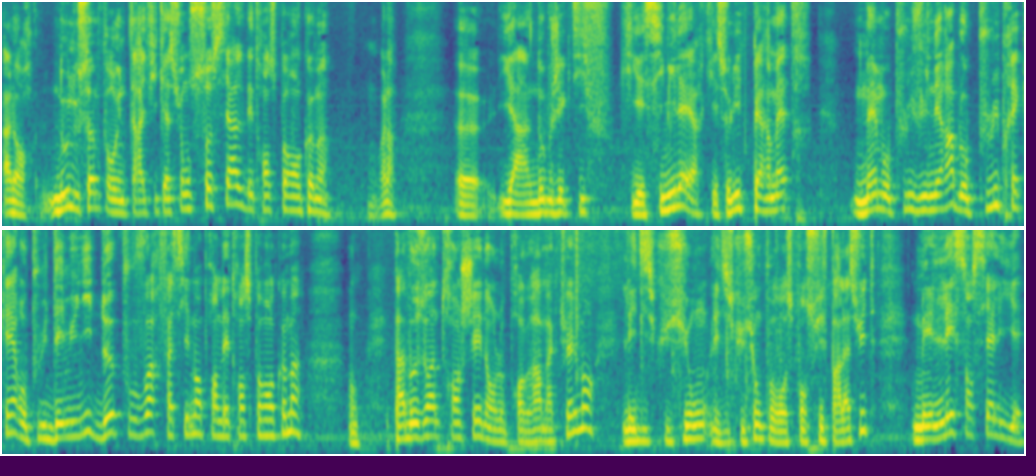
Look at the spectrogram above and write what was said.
Alors, nous, nous sommes pour une tarification sociale des transports en commun. Voilà. Euh, il y a un objectif qui est similaire, qui est celui de permettre, même aux plus vulnérables, aux plus précaires, aux plus démunis, de pouvoir facilement prendre les transports en commun. Donc, pas besoin de trancher dans le programme actuellement. Les discussions, les discussions pourront se poursuivre par la suite, mais l'essentiel y est.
